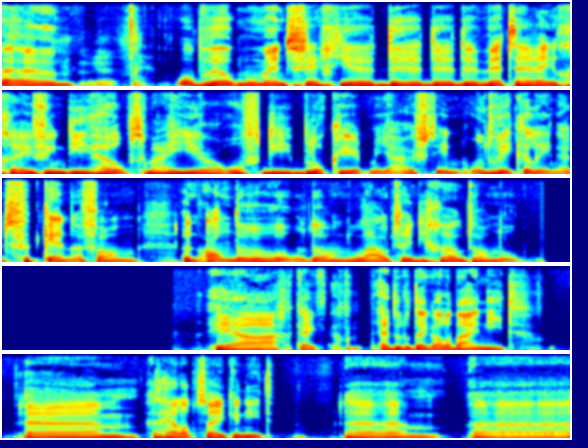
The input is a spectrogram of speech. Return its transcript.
Um, op welk moment zeg je de, de, de wet en regelgeving die helpt mij hier of die blokkeert me juist in ontwikkeling? Het verkennen van een andere rol dan louter in die groothandel? Ja, kijk, het doet het denk ik allebei niet. Um, het helpt zeker niet. Um, uh,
